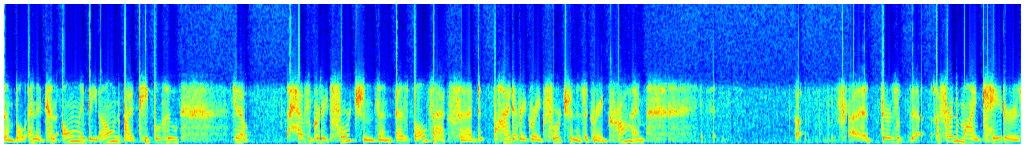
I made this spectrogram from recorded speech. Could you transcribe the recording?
symbol, and it can only be owned by people who, you know, have great fortunes. And as Balzac said, behind every great fortune is a great crime. Uh, there's a, a friend of mine caters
